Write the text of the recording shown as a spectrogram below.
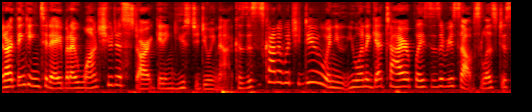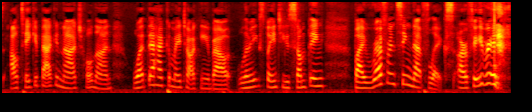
in our thinking today. But I want you to start getting used to doing that because this is kind of what you do when you you want to get to higher places of yourself. So let's just, I'll take it back a notch. Hold on, what the heck am I talking about? Let me explain to you something by referencing Netflix, our favorite.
